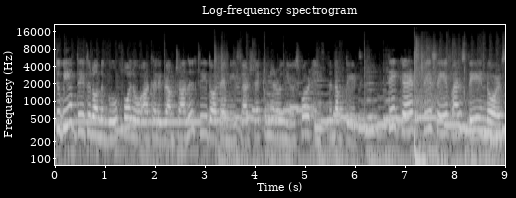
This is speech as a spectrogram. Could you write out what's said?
To be updated on the go, follow our Telegram channel t.me slash Deccan News for instant updates. Take care, stay safe and stay indoors.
